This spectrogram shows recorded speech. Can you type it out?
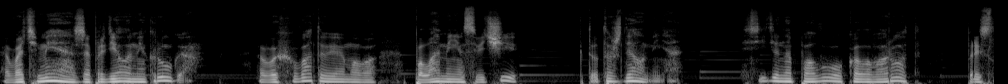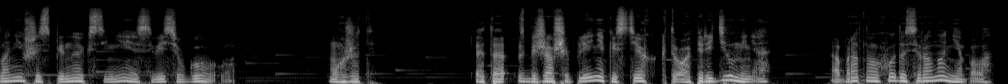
во тьме за пределами круга, выхватываемого пламенем свечи, кто-то ждал меня. Сидя на полу около ворот, прислонившись спиной к стене и свесив голову. Может, это сбежавший пленник из тех, кто опередил меня? Обратного хода все равно не было,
